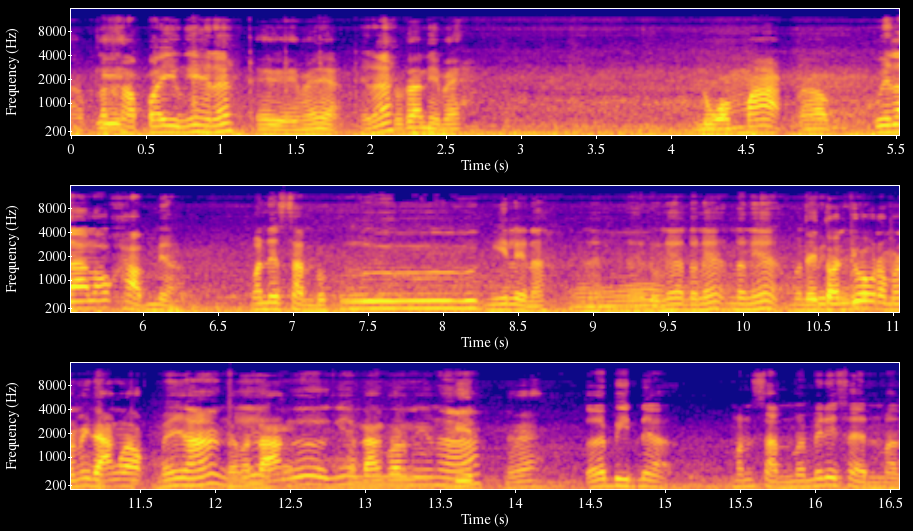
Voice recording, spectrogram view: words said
นะครับแล้วขับไปอย่างเงี้ยเห็นไหมเออเห็นไหมเนี่ยเห็นไหมทุกท่านเห็นไหมหลวมมากนะครับ เวลาเราขับเนี่ย มันจะสั่นแบบปึ๊กงี้เลยนะอืมนะตรงเนี้ยตรงเนี้ยตรงเนี้ยมันแต่เป็ตอนโยกน่ะมันไม่ดังหรอกไม่ดังแต่มันดังเออเงี้ยมันดังตอนไม่มีปัญหาบิดใช่ไหมแต่ถ้าบิดเนี่ย มันสั่นมันไม่ได้สั่นมัน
